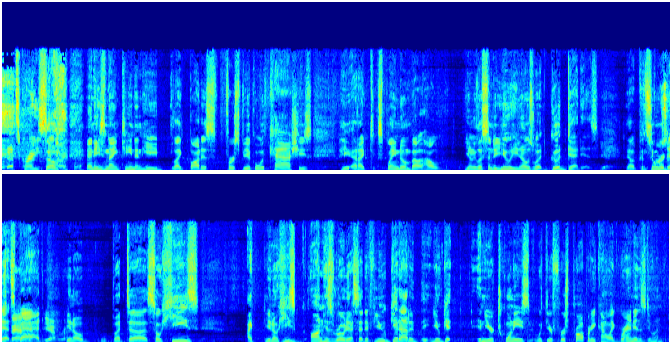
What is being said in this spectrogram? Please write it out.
That's great. so, and he's 19, and he like bought his first vehicle with cash. He's he and I explained to him about how you know, listen to you, he knows what good debt is. Yeah. You know, consumer Versus debt's bad bad. debt. Yeah, right. You know, but uh, so he's, I, you know, he's on his road. I said, if you get out of, you get in your 20s with your first property, kind of like Brandon's doing.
